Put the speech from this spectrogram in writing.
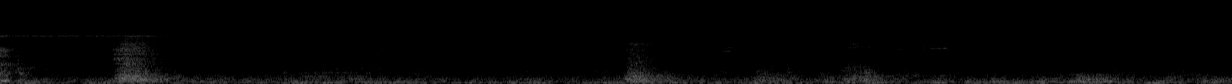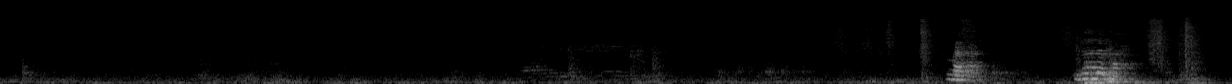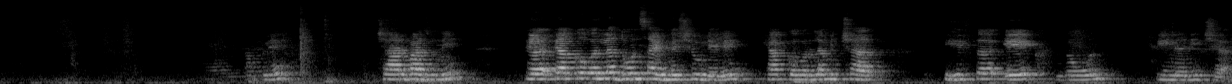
बघा. झालं का? आपले चार बाजूने. त्या त्या कवरला दोन साईडने शिवलेले. ह्या कवरला मी चार इथं एक दोन तीन आणि चार.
